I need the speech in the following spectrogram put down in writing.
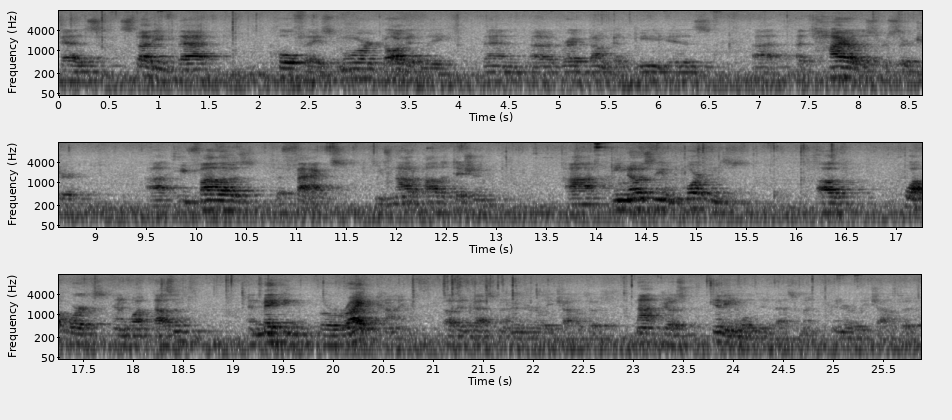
has studied that whole face more doggedly than uh, Greg Duncan. He is uh, a tireless researcher. Uh, he follows the facts. He's not a politician. Uh, he knows the importance of what works and what doesn't, and making the right kind of investment in early childhood, not just any old investment in early childhood.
